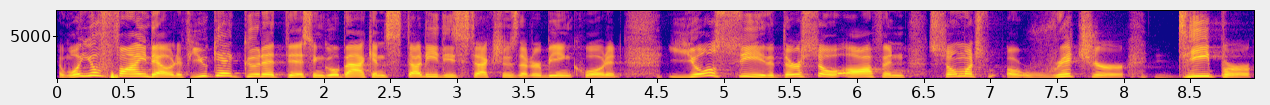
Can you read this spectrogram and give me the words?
And what you'll find out if you get good at this and go back and study these sections that are being quoted, you'll see that they're so often so much uh, richer, deeper,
